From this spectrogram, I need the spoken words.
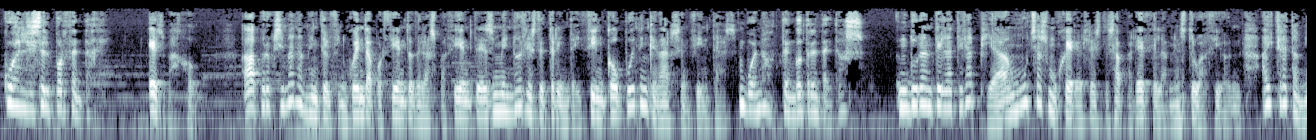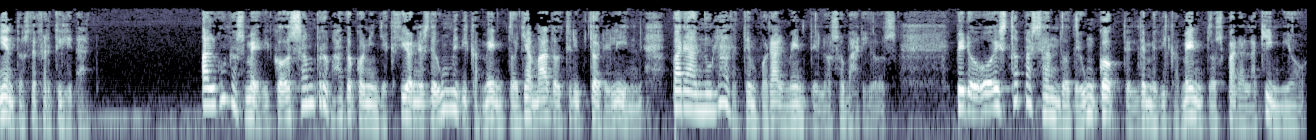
¿Cuál es el porcentaje? Es bajo. Aproximadamente el 50% de las pacientes menores de 35 pueden quedarse encintas. Bueno, tengo 32. Durante la terapia, a muchas mujeres les desaparece la menstruación. Hay tratamientos de fertilidad. Algunos médicos han probado con inyecciones de un medicamento llamado triptorelin para anular temporalmente los ovarios. Pero está pasando de un cóctel de medicamentos para la quimio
